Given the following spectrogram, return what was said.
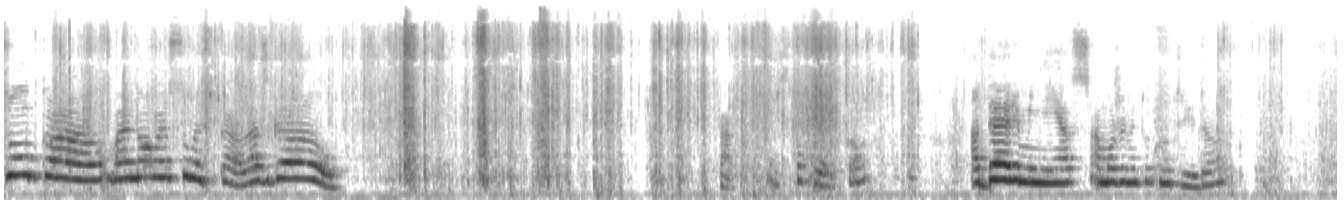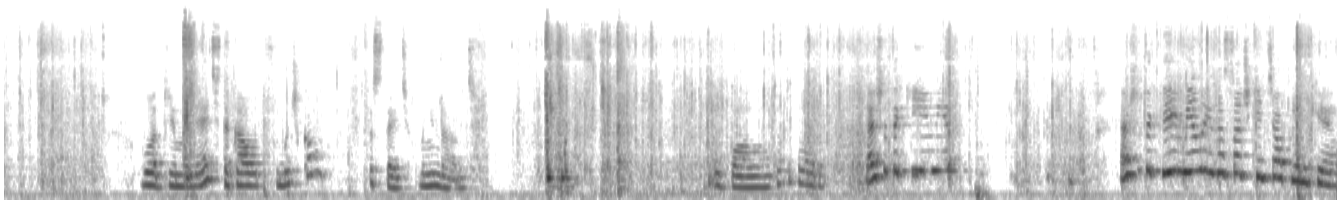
Сумка! Моя новая сумочка! Let's go! розпаковка. А де ремінець? А може він тут внутрі, да? Вот ремінець, така от сумочка. Естетик, мені нравится. Упала, вот это говорю. Дальше такие мил... Дальше такие милые носочки тепленькие,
